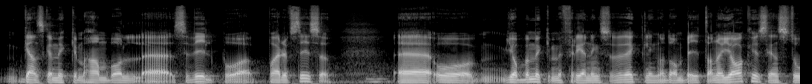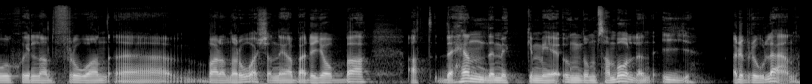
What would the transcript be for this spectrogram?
ganska mycket med handboll eh, civilt på, på RF SISU. Eh, och jobbar mycket med föreningsutveckling och de bitarna. Och jag kan ju se en stor skillnad från eh, bara några år sedan när jag började jobba. Att det händer mycket med ungdomshandbollen i Örebro län.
